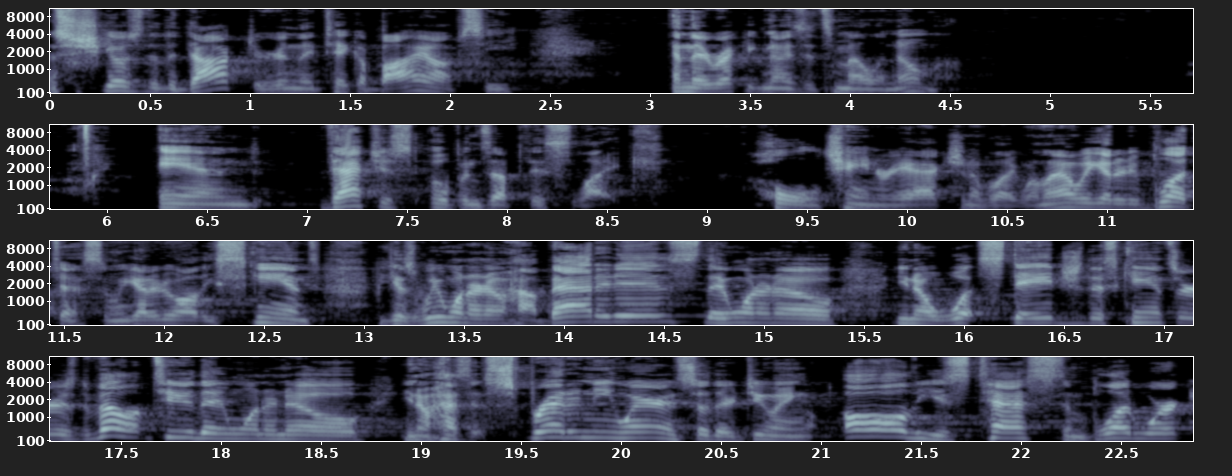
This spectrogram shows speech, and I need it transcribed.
And so she goes to the doctor, and they take a biopsy, and they recognize it's melanoma. And that just opens up this like whole chain reaction of like, well, now we got to do blood tests and we got to do all these scans because we want to know how bad it is. They want to know, you know, what stage this cancer is developed to. They want to know, you know, has it spread anywhere? And so they're doing all these tests and blood work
